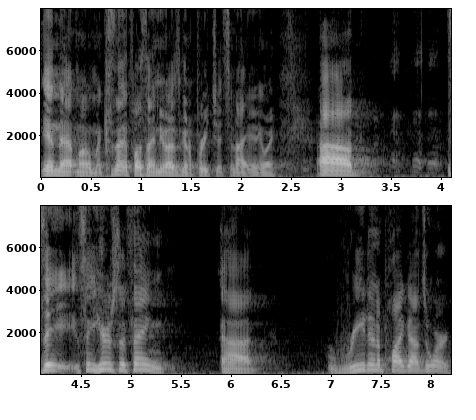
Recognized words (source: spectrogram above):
in that moment. Because plus, I knew I was going to preach it tonight anyway. Uh, see, see, here's the thing uh, read and apply God's word.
